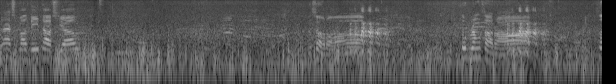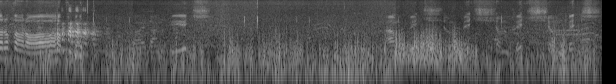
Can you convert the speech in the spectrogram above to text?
Yes, malditos, yo. Ang sarap. Sobrang sarap. Sarap, sarap. Kahit ang beach. Ang beach, ang beach, ang beach, ang beach. Ang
